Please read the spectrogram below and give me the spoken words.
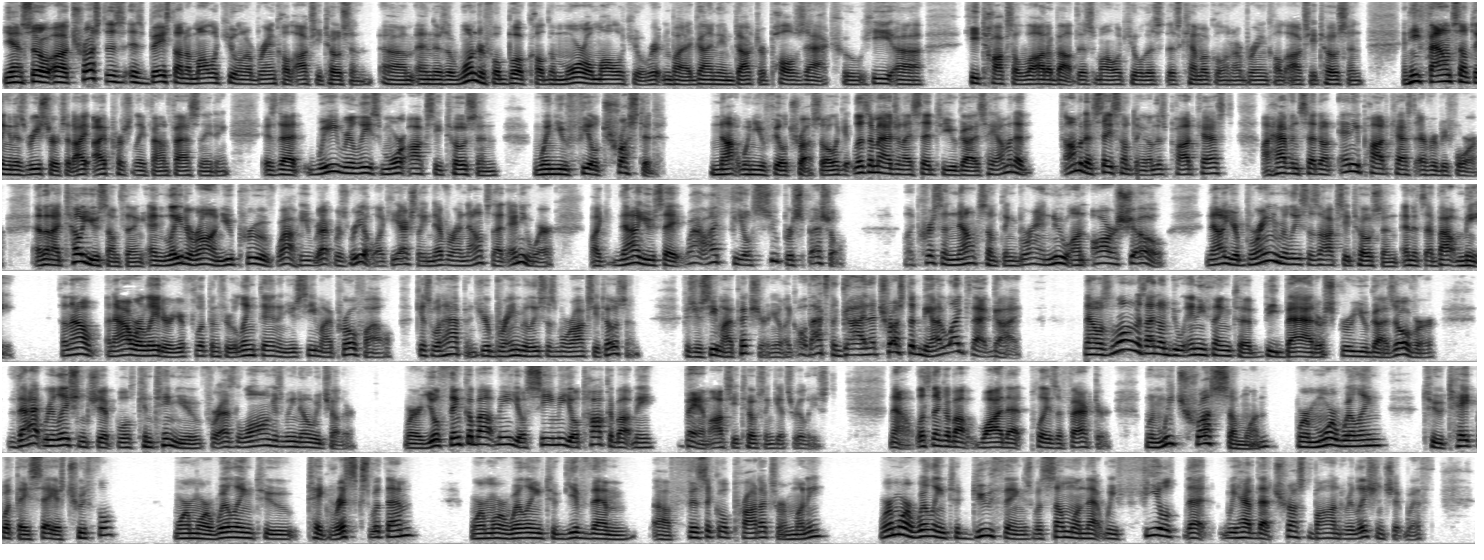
Yeah, so uh, trust is is based on a molecule in our brain called oxytocin, um, and there's a wonderful book called The Moral Molecule, written by a guy named Dr. Paul Zak, who he uh, he talks a lot about this molecule, this this chemical in our brain called oxytocin, and he found something in his research that I, I personally found fascinating, is that we release more oxytocin when you feel trusted, not when you feel trust. So, like, let's imagine I said to you guys, "Hey, I'm going to I'm going to say something on this podcast I haven't said on any podcast ever before. And then I tell you something, and later on you prove, wow, he was real. Like he actually never announced that anywhere. Like now you say, wow, I feel super special. Like Chris announced something brand new on our show. Now your brain releases oxytocin and it's about me. So now an hour later, you're flipping through LinkedIn and you see my profile. Guess what happens? Your brain releases more oxytocin because you see my picture and you're like, oh, that's the guy that trusted me. I like that guy. Now, as long as I don't do anything to be bad or screw you guys over, that relationship will continue for as long as we know each other. Where you'll think about me, you'll see me, you'll talk about me, bam, oxytocin gets released. Now, let's think about why that plays a factor. When we trust someone, we're more willing to take what they say as truthful. We're more willing to take risks with them. We're more willing to give them uh, physical products or money. We're more willing to do things with someone that we feel that we have that trust bond relationship with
